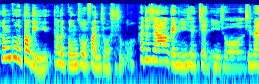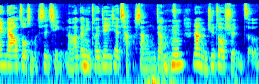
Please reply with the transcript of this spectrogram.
婚顾到底他的工作范畴是什么？他就是要给你一些建议，说现在应该要做什么事情，然后跟你推荐一些厂商这样子，让你去做选择。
